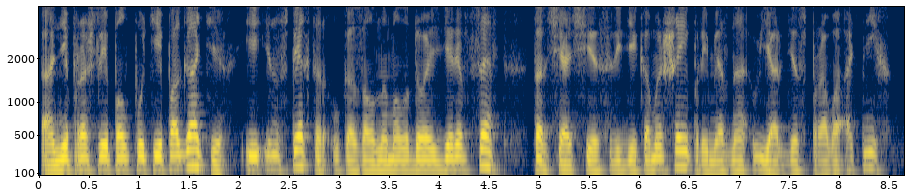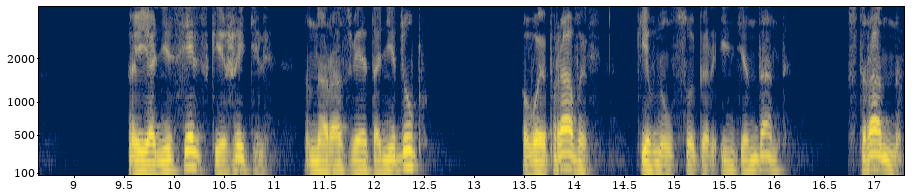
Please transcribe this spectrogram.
Они прошли полпути по гати, и инспектор указал на молодое деревце, торчащее среди камышей примерно в ярде справа от них. «Я не сельский житель, но разве это не дуб?» «Вы правы», — кивнул суперинтендант. «Странно.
